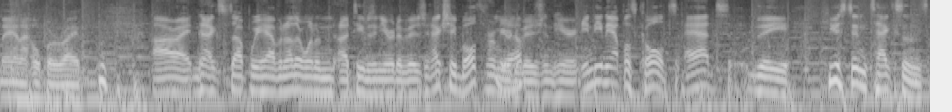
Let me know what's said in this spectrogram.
man, I hope we're right. All right, next up we have another one of uh, teams in your division. Actually, both from your Yep. division here. Indianapolis Colts at the Houston Texans.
